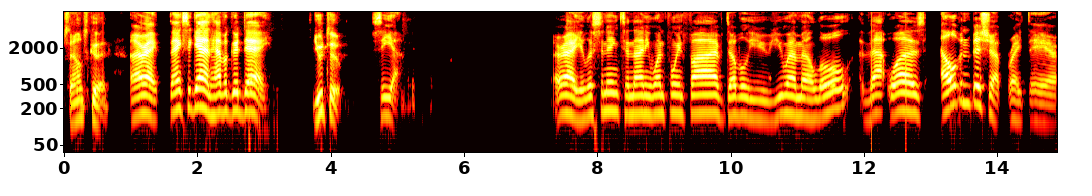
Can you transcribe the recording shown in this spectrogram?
Sounds good. All right. Thanks again. Have a good day. You too. See ya. All right, you're listening to 91.5 WUML Lowell. That was Elvin Bishop right there.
